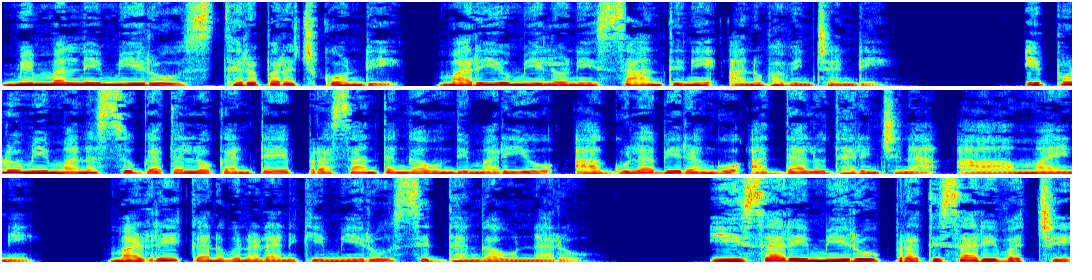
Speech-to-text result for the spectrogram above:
మిమ్మల్ని మీరు స్థిరపరచుకోండి మరియు మీలోని శాంతిని అనుభవించండి. ఇప్పుడు మీ మనస్సు గతంలో కంటే ప్రశాంతంగా ఉంది మరియు ఆ గులాబీ రంగు అద్దాలు ధరించిన ఆ అమ్మాయిని మళ్ళీ కనుగొనడానికి మీరు సిద్ధంగా ఉన్నారు. ఈసారి మీరు ప్రతిసారి వచ్చి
